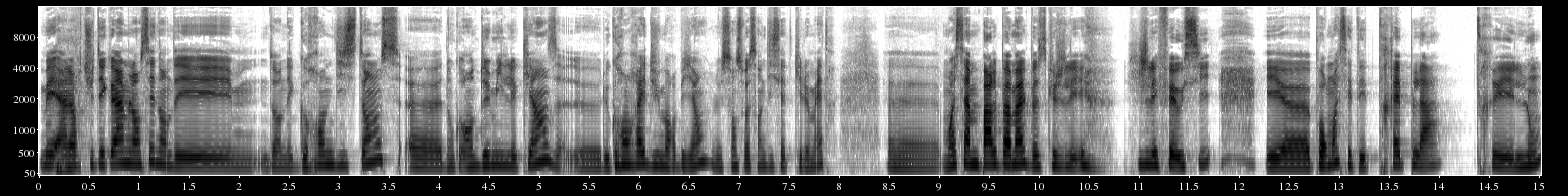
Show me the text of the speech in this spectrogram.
Mais alors, tu t'es quand même lancé dans des, dans des grandes distances. Euh, donc, en 2015, euh, le Grand Raid du Morbihan, le 177 km. Moi, ça me parle pas mal parce que je l'ai, je l'ai fait aussi. Et pour moi, c'était très plat, très long,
